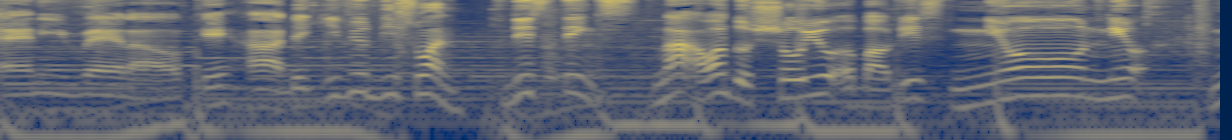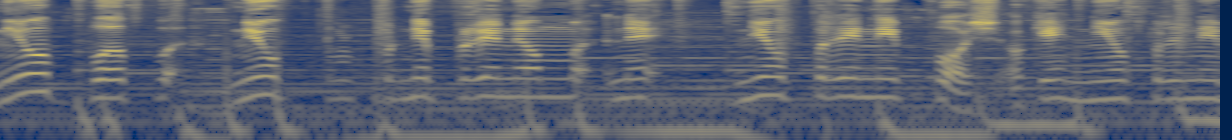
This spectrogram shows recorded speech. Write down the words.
anywhere lah. Okay. Uh, they give you this one, these things. Now I want to show you about this new new new purple new neoprene posh okay? Neoprene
